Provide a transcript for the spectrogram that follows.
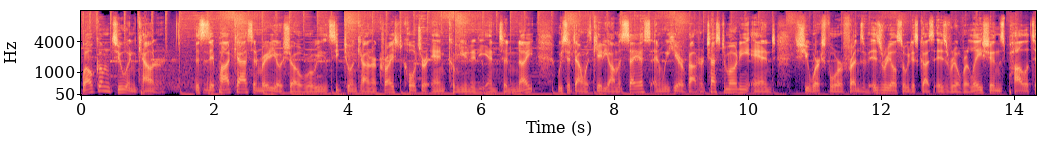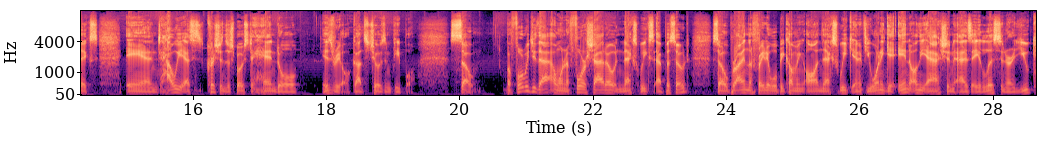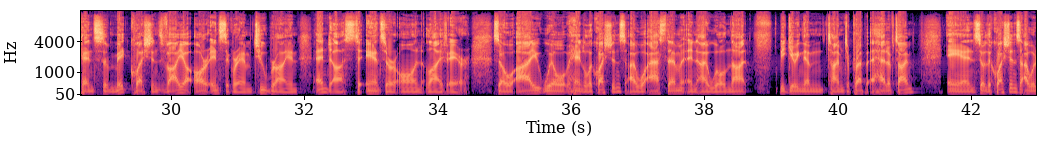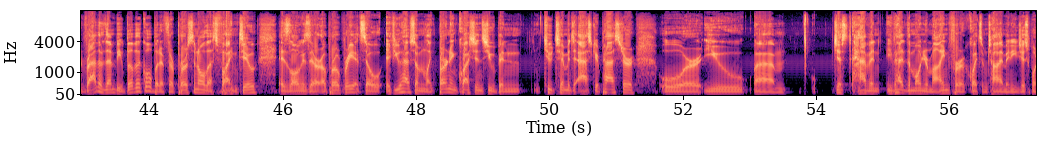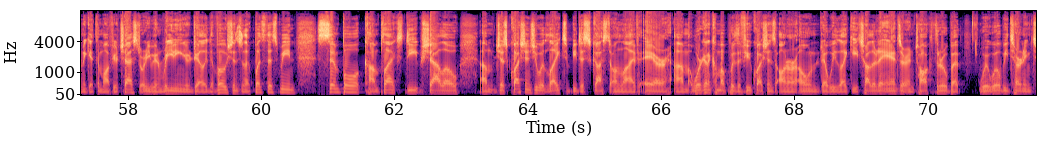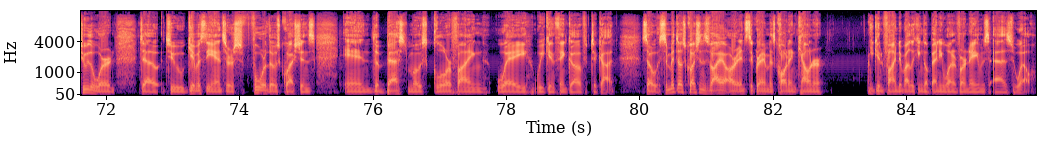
Welcome to Encounter. This is a podcast and radio show where we seek to encounter Christ, culture, and community. And tonight we sit down with Catie Almacellas and we hear about her testimony. And she works for Friends of Israel. So we discuss Israel relations, politics, and how we as Christians are supposed to handle Israel, God's chosen people. So before we do that, I want to foreshadow next week's episode. So, Brian Lafreda will be coming on next week. And if you want to get in on the action as a listener, you can submit questions via our Instagram to Brian and us to answer on live air. So, I will handle the questions, I will ask them, and I will not be giving them time to prep ahead of time. And so the questions, I would rather them be biblical, but if they're personal, that's fine too, as long as they're appropriate. So if you have some like burning questions you've been too timid to ask your pastor, or you, um, just haven't you've had them on your mind for quite some time and you just want to get them off your chest or you've been reading your daily devotions you're like what's this mean? Simple complex deep shallow um, just questions you would like to be discussed on live air. Um, we're going to come up with a few questions on our own that we like each other to answer and talk through but we will be turning to the word to, to give us the answers for those questions in the best most glorifying way we can think of to god. So submit those questions via our instagram. It's called encounter you can find it by looking up any one of our names as well.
